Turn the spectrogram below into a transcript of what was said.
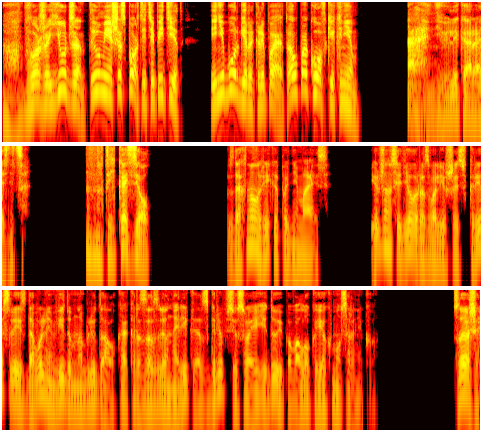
О, боже, Юджин, ты умеешь испортить аппетит. И не бургеры клепают, а упаковки к ним. А, невелика разница. Ну ты козел. Вздохнул Рика, поднимаясь. Юджин сидел, развалившись в кресле, и с довольным видом наблюдал, как разозленный Рика сгреб всю свою еду и поволок ее к мусорнику. «Слушай,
